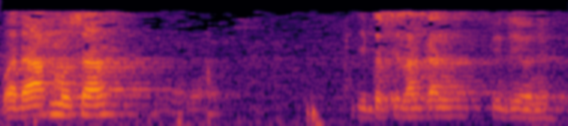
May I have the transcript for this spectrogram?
Wadah Musa dipersilahkan videonya.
